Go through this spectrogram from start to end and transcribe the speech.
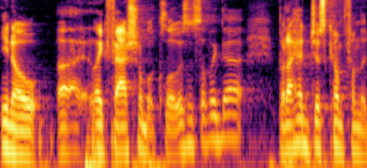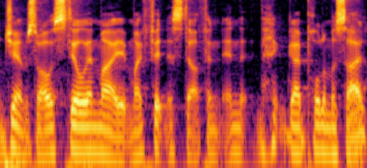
you know uh, like fashionable clothes and stuff like that. But I had just come from the gym, so I was still in my my fitness stuff, and and the guy pulled him aside.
